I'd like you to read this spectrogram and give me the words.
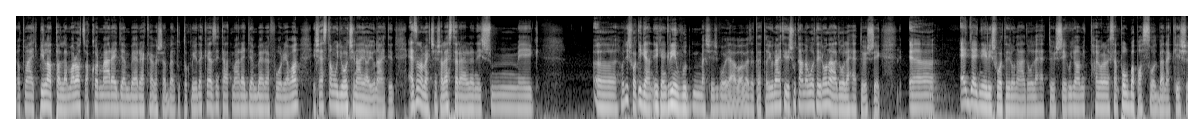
ott már egy pillanattal lemaradsz, akkor már egy emberrel kevesebben tudtok védekezni, tehát már egy emberrel forja van, és ezt amúgy jól csinálja a United. Ezen a meccsen és a Leicester ellen is még Ö, hogy is volt? Igen, igen, Greenwood mesés góljával vezetett a United, és utána volt egy Ronaldo lehetőség. Ö, egy-egynél is volt egy Ronaldo lehetőség, ugye, amit, ha jól emlékszem, Pogba passzolt be neki, és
